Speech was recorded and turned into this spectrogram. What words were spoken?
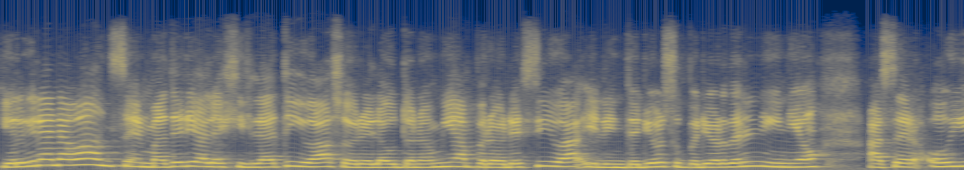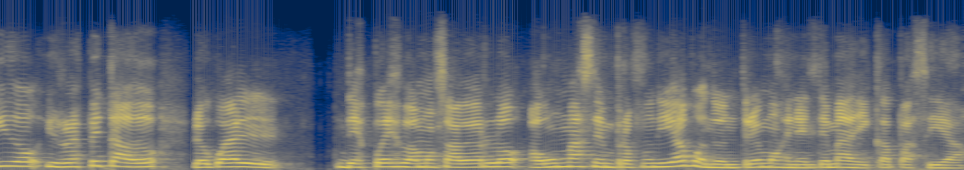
y el gran avance en materia legislativa sobre la autonomía progresiva y el interior superior del niño a ser oído y respetado, lo cual después vamos a verlo aún más en profundidad cuando entremos en el tema de discapacidad.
